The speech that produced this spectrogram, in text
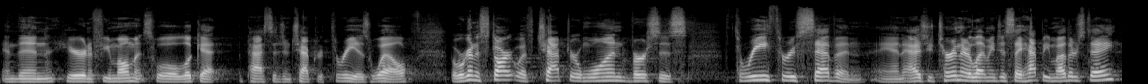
And then here in a few moments, we'll look at the passage in chapter 3 as well. But we're going to start with chapter 1, verses 3 through 7. And as you turn there, let me just say Happy Mother's Day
